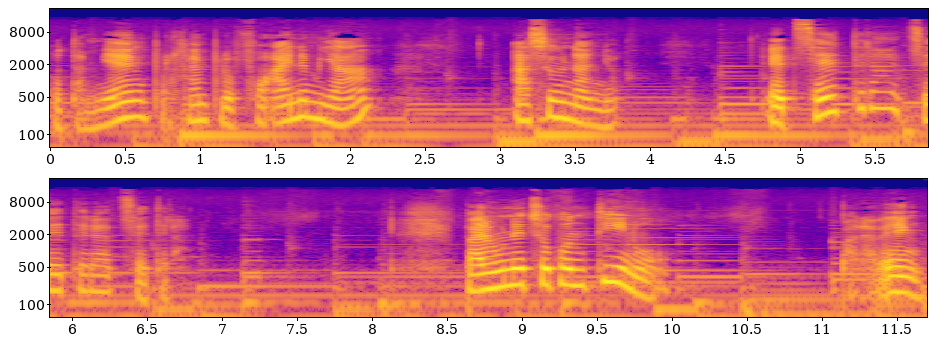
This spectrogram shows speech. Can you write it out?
o también, por ejemplo, vor einem Jahr, hace un año, etcétera, etcétera, etcétera. Para un hecho continuo, para ven,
